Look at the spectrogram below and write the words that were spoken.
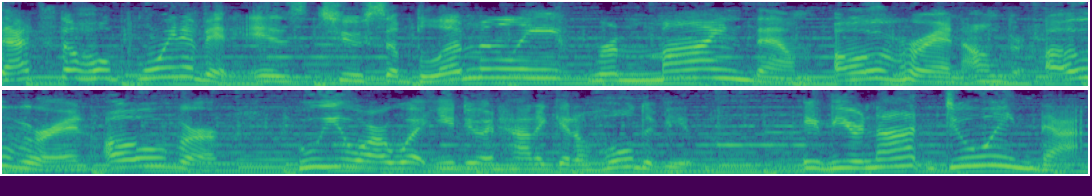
that's the whole point of it is to subliminally remind them over and over, over and over who you are, what you do, and how to get a hold of you. If you're not doing that,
